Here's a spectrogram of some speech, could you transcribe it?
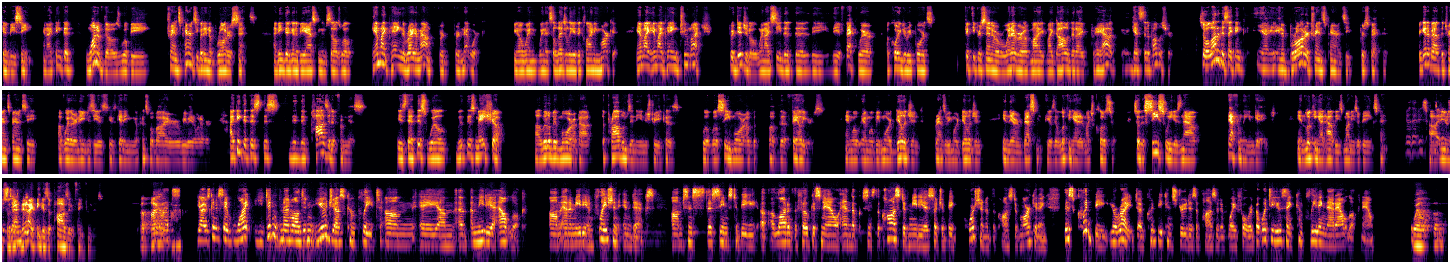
can be seen, and I think that one of those will be transparency, but in a broader sense. I think they're going to be asking themselves, well, am I paying the right amount for, for network? You know, when, when it's allegedly a declining market, am I, am I paying too much for digital when I see the, the, the, the effect where, according to reports, 50% or whatever of my, my dollar that I pay out gets to the publisher. So a lot of this, I think, you know, in a broader transparency perspective, forget about the transparency of whether an agency is, is getting a principal buy or a rebate or whatever. I think that this, this, the, the positive from this is that this will this may show a little bit more about the problems in the industry because we'll we'll see more of the of the failures and we'll and we'll be more diligent brands will be more diligent in their investment because they're looking at it much closer. So the c suite is now definitely engaged in looking at how these monies are being spent. No that is uh, quite uh, you know, interesting so that, that i think is a positive thing from this. Uh, I, have, yeah, I was going to say, why you didn't, Manuel? Didn't you just complete um, a, um, a, a media outlook um, and a media inflation index? Um, since this seems to be a, a, lot of the focus now, and the, since the cost of media is such a big portion of the cost of marketing, this could be. You're right, Doug, could be construed as a positive way forward. But what do you think? Completing that outlook now. Well, um,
